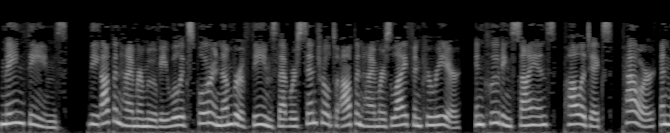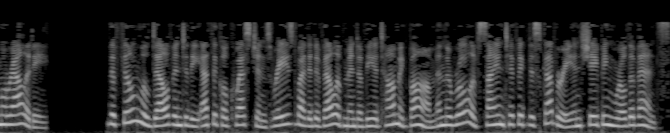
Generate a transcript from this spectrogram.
Main themes. The Oppenheimer movie will explore a number of themes that were central to Oppenheimer's life and career, including science, politics, power, and morality. The film will delve into the ethical questions raised by the development of the atomic bomb and the role of scientific discovery in shaping world events.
